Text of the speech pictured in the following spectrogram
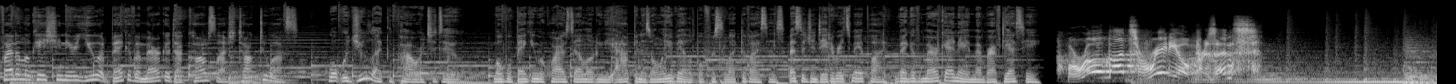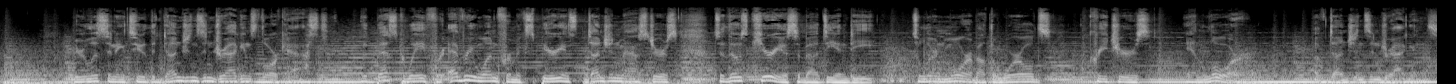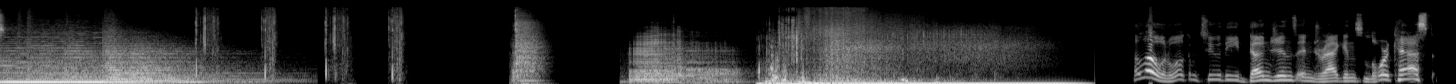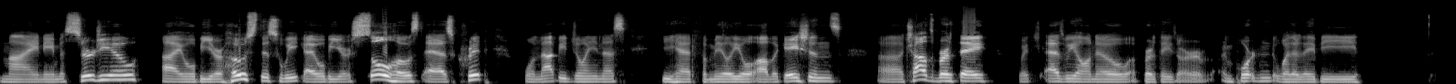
Find a location near you at bankofamerica.com slash talk to us. What would you like the power to do? Mobile banking requires downloading the app and is only available for select devices. Message and data rates may apply. Bank of America and a member FDIC. Robots Radio presents You're listening to the Dungeons and Dragons Lorecast, the best way for everyone from experienced dungeon masters to those curious about D&D to learn more about the worlds, creatures, and lore of Dungeons and Dragons. Hello and welcome to the Dungeons and Dragons Lorecast. My name is Sergio. I will be your host this week. I will be your sole host as Crit will not be joining us. He had familial obligations, uh, child's birthday, which, as we all know, birthdays are important, whether they be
